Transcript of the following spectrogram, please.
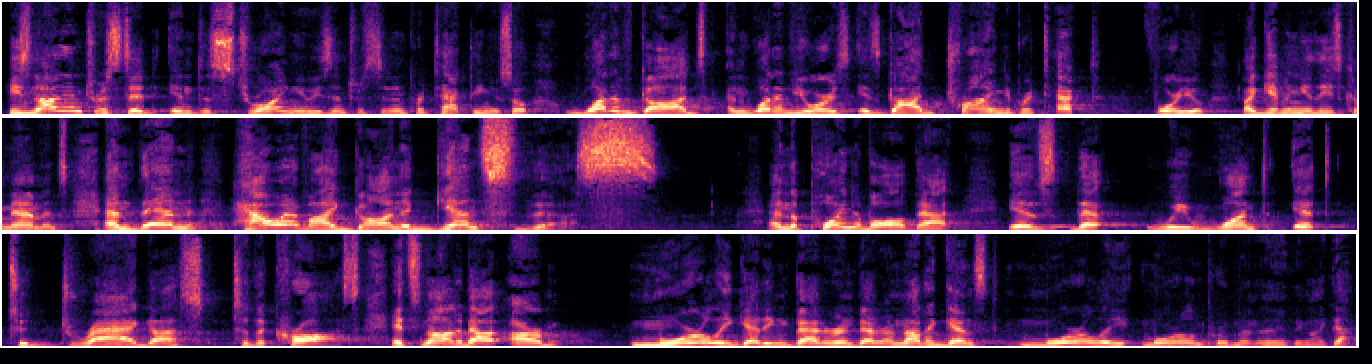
He's not interested in destroying you, he's interested in protecting you. So, what of God's and what of yours is God trying to protect for you by giving you these commandments. And then, how have I gone against this? And the point of all of that is that we want it to drag us to the cross. It's not about our morally getting better and better. I'm not against morally moral improvement or anything like that.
